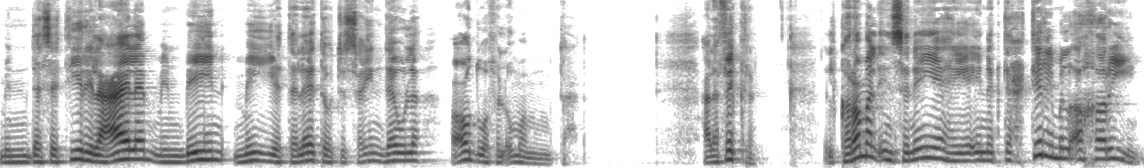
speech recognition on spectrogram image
من دساتير العالم من بين 193 دولة عضوة في الأمم المتحدة. على فكرة الكرامة الإنسانية هي إنك تحترم الآخرين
